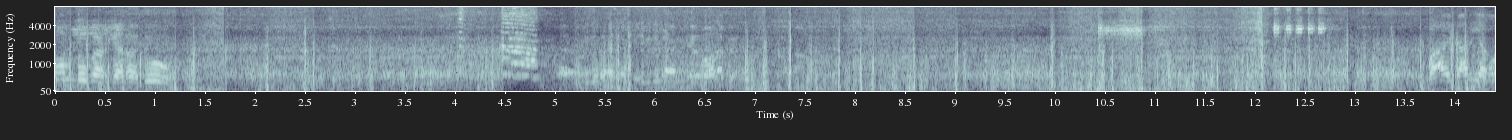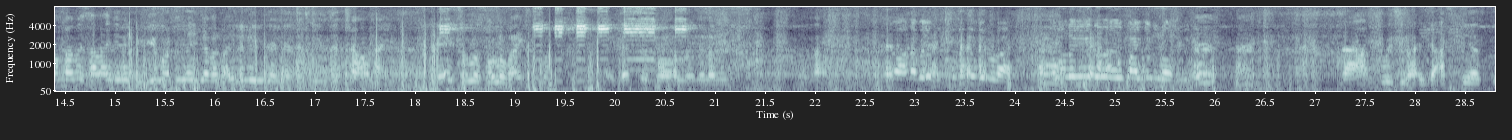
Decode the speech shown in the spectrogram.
অন্ধকার কেন হয়তো? ভাই, গাড়ি এমন ভাবে চালাই দেবে, ভিডিও করতে যাই আবার ভাইলে নিয়ে যাই না তিন চার ছাও নাই। এই, চলো চলো ভাই, চলো এই দেখছ সকাল লগে লগে না আমি কইছি ভাই আস্তে আস্তে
